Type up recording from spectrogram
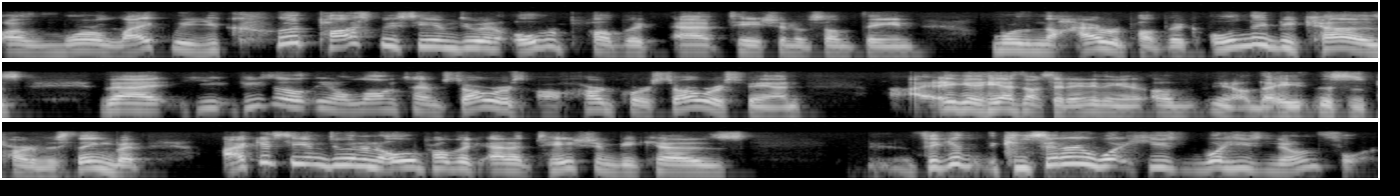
a more likely you could possibly see him do an Old Republic adaptation of something more than the High Republic, only because that he, he's a you know longtime Star Wars, a hardcore Star Wars fan. I, again, he has not said anything of you know that he, this is part of his thing, but I could see him doing an Old Republic adaptation because thinking considering what he's what he's known for.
